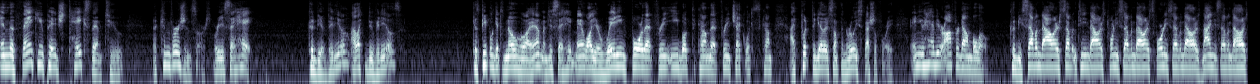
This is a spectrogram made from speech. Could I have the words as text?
and the thank you page takes them to a conversion source where you say, hey, could be a video. I like to do videos because people get to know who I am and just say, hey, man, while you're waiting for that free ebook to come, that free checklist to come, I put together something really special for you. And you have your offer down below. Could be $7, $17, $27, $47, $97,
